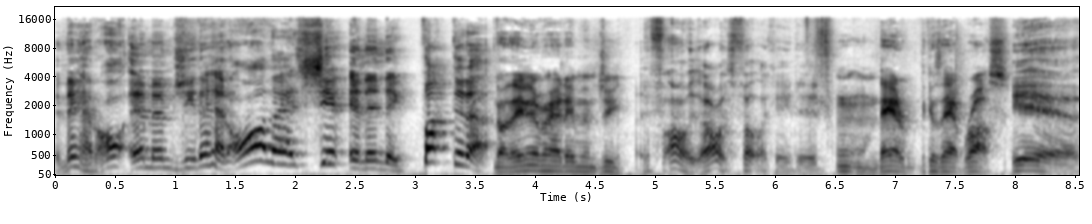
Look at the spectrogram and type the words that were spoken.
and they had all MMG. They had all that shit, and then they fucked it up. no, they never had MMG. It always, I always felt like they did. Mm-mm, they had because they had Ross. Yeah,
